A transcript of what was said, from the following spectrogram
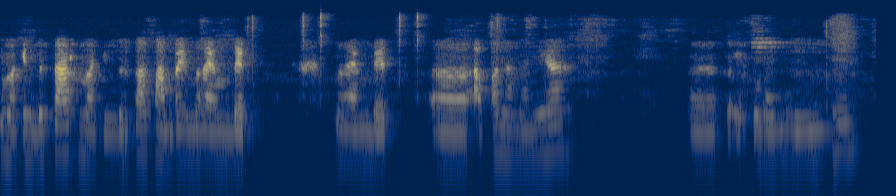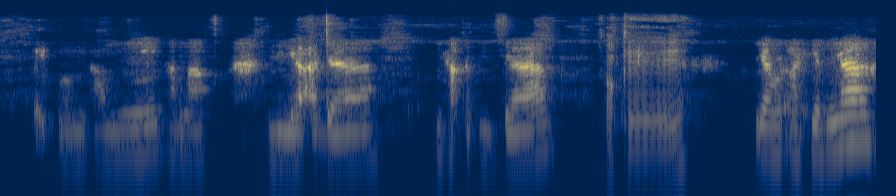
semakin besar semakin besar sampai merembet merembet uh, apa namanya uh, ke ekonomi ke ekonomi kami karena dia ada pihak ketiga oke okay. yang akhirnya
